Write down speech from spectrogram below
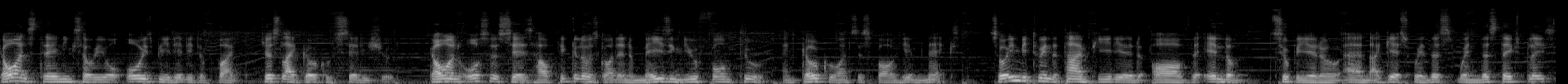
Gohan's training so he will always be ready to fight, just like Goku said he should. Gohan also says how Piccolo's got an amazing new form too, and Goku wants to spar him next. So in between the time period of the end of Super Hero and I guess where this when this takes place,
